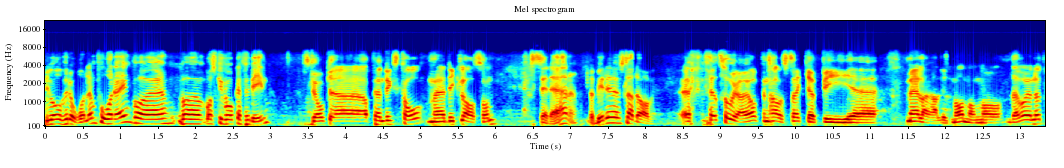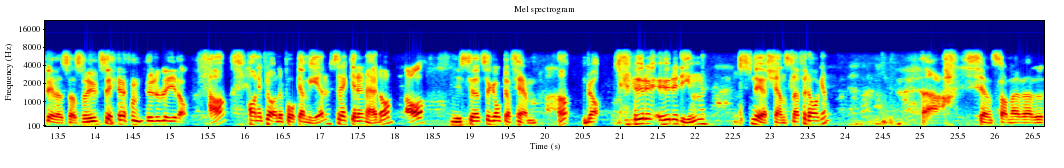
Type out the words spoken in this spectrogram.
du har overallen på dig. Vad, vad, vad ska vi åka för bil? Ska åka Appendix K med Dick Larsson. Se där, då blir det sladd av. Eh, Det tror jag. Jag åkte en halv sträcka upp i eh, Mälarrallyt med honom och det var en upplevelse. Så vi får se hur det blir idag. Ja, har ni planer på att åka mer sträckor den här dagen? Ja, vi ska försöka åka fem. Ja, bra. Hur, hur är din snökänsla för dagen? Ja, känslan är väl...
